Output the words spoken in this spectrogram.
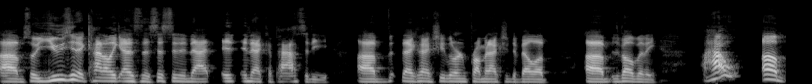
Um, so using it kind of like as an assistant in that in, in that capacity uh, that can actually learn from and actually develop um, develop anything. How um,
